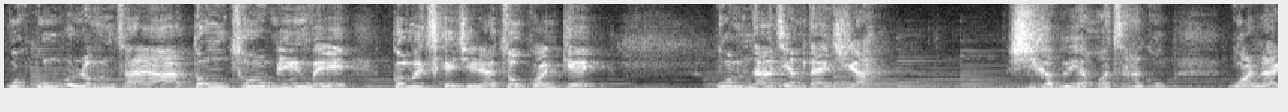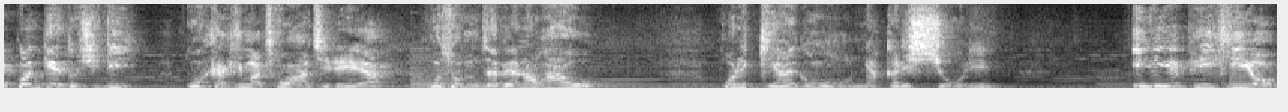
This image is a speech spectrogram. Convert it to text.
我根本都唔知影，当初明明讲要找一个来做管家，我唔知影这样代志啊。是到尾啊，我知影讲，原来管家就是你，我家己嘛错一个啊。我煞唔知要安怎较好。我咧惊讲哦，若甲你相认，以你的脾气哦，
